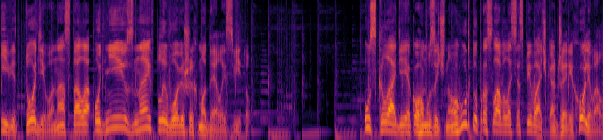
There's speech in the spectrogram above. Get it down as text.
і відтоді вона стала однією з найвпливовіших моделей світу. У складі якого музичного гурту прославилася співачка Джері Холівелл,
